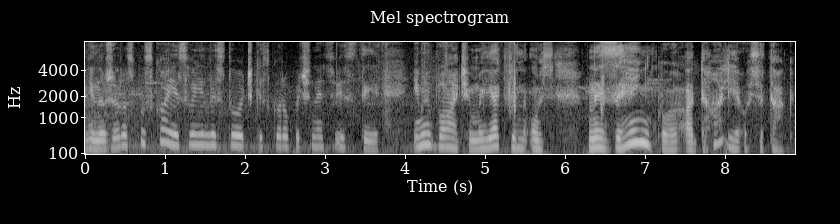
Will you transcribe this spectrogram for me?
він вже розпускає свої листочки, скоро почне цвісти. І ми бачимо, як він ось низенько, а далі ось отак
